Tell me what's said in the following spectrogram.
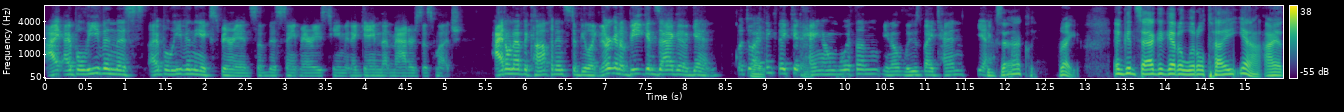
I, I believe in this. I believe in the experience of this St. Mary's team in a game that matters this much. I don't have the confidence to be like, they're going to beat Gonzaga again. But do right. I think they could hang with them, you know, lose by 10? Yeah. Exactly. Right. And Gonzaga get a little tight. Yeah, I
